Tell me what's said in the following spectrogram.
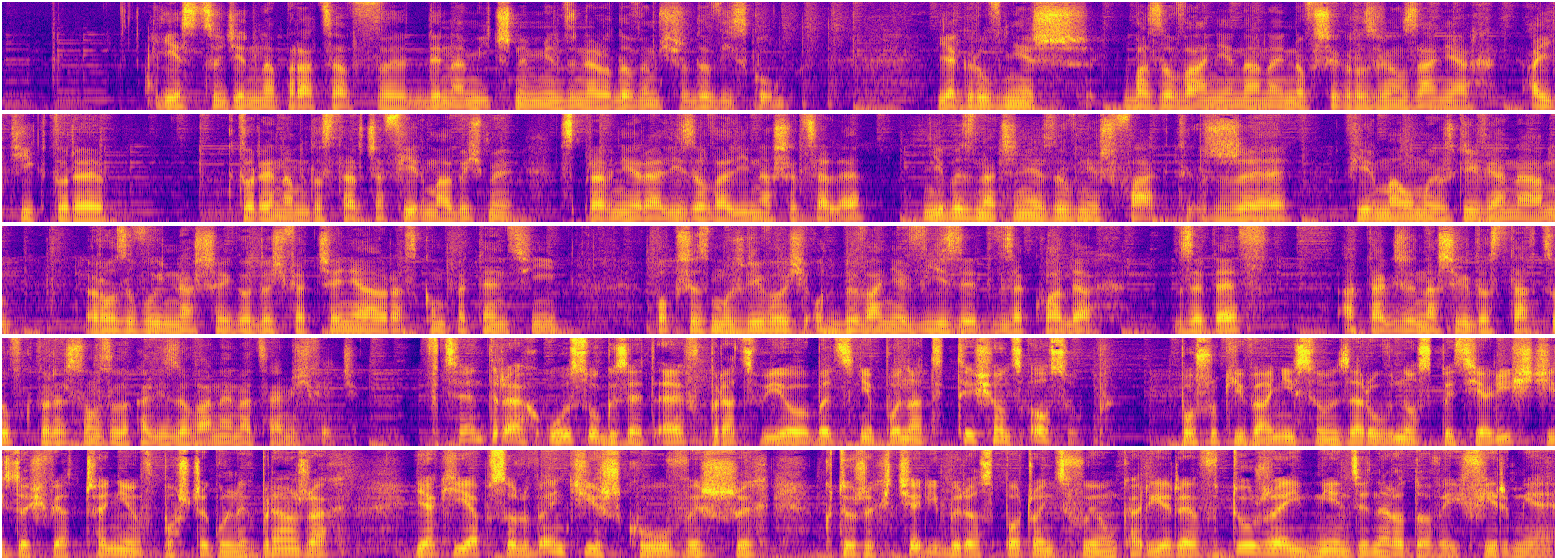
jest codzienna praca w dynamicznym międzynarodowym środowisku, jak również bazowanie na najnowszych rozwiązaniach IT, które, które nam dostarcza firma, abyśmy sprawnie realizowali nasze cele. Nie bez znaczenia jest również fakt, że firma umożliwia nam rozwój naszego doświadczenia oraz kompetencji poprzez możliwość odbywania wizyt w zakładach ZF, a także naszych dostawców, które są zlokalizowane na całym świecie. W centrach usług ZF pracuje obecnie ponad tysiąc osób. Poszukiwani są zarówno specjaliści z doświadczeniem w poszczególnych branżach, jak i absolwenci szkół wyższych, którzy chcieliby rozpocząć swoją karierę w dużej międzynarodowej firmie.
